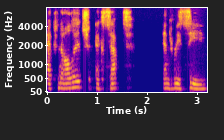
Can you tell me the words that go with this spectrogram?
Acknowledge, accept, and receive.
